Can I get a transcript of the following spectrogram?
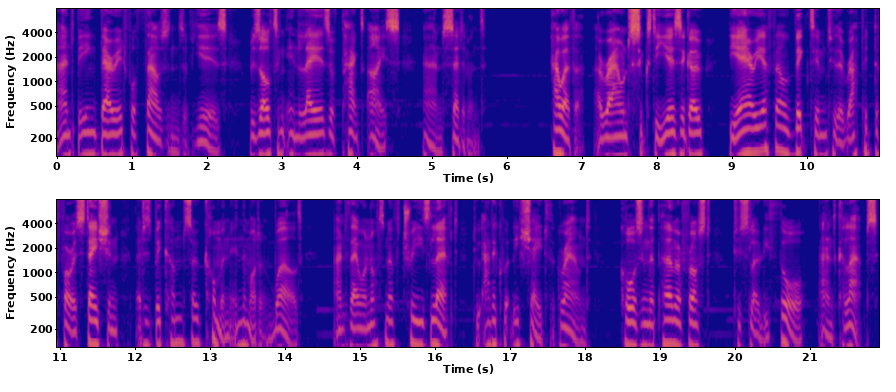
and being buried for thousands of years, resulting in layers of packed ice and sediment. However, around 60 years ago, the area fell victim to the rapid deforestation that has become so common in the modern world, and there were not enough trees left to adequately shade the ground, causing the permafrost to slowly thaw and collapse,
